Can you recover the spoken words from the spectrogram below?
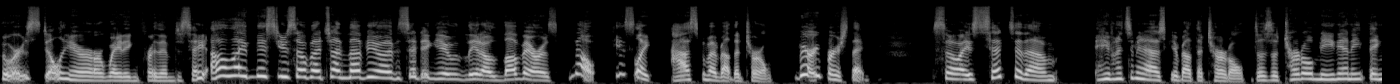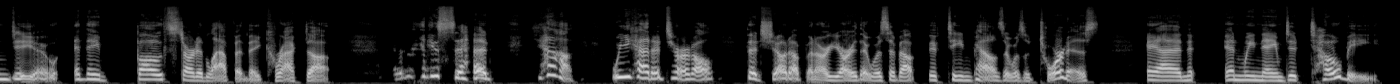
who are still here are waiting for them to say, Oh, I miss you so much. I love you. I'm sending you, you know, love arrows. No, he's like, ask him about the turtle. Very first thing. So I said to them, he wants me to ask you about the turtle. Does a turtle mean anything to you? And they both started laughing. They cracked up. And he said, Yeah, we had a turtle that showed up in our yard that was about 15 pounds. It was a tortoise. And and we named it Toby.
